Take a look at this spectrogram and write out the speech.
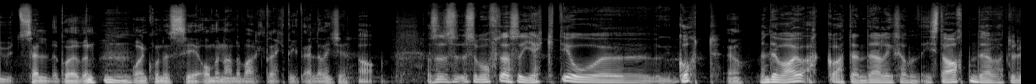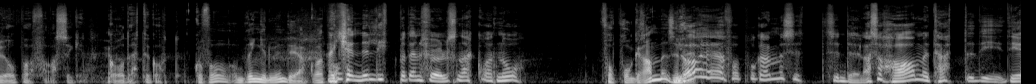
ut selve prøven, og en kunne se om en hadde valgt riktig eller ikke. Ja, altså som ofte så gikk det jo uh, godt, Ja. men det var jo akkurat den der liksom, i starten der at du lurer på, fasiken, går dette godt? Hvorfor bringer du inn det akkurat nå? Jeg kjenner litt på den følelsen akkurat nå. For programmet sin Ja, del? ja, for programmet sin del. Altså, har vi tatt de, de,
